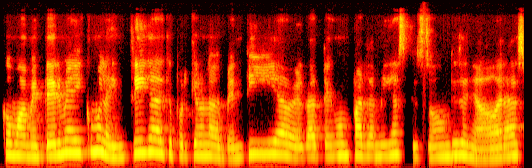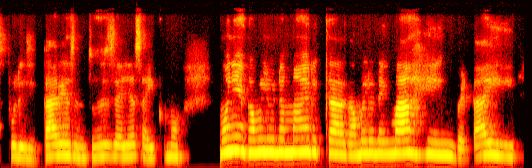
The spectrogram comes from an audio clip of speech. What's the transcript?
como a meterme ahí como la intriga de que por qué no las vendía, ¿verdad? Tengo un par de amigas que son diseñadoras publicitarias, entonces ellas ahí como, Moni, hagámosle una marca, hagámosle una imagen, ¿verdad? Y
